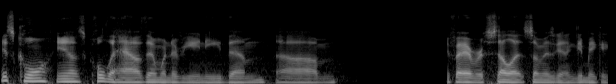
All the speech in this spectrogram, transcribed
it's cool. You know, it's cool to have them whenever you need them. Um, if I ever sell it, somebody's gonna make a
